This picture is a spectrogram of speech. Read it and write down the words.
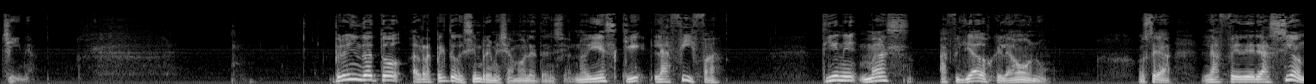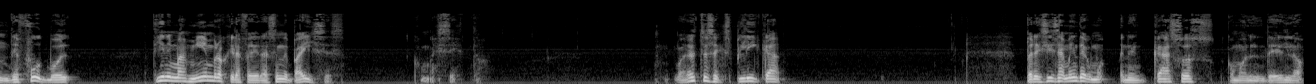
China. Pero hay un dato al respecto que siempre me llamó la atención, ¿no? Y es que la FIFA tiene más afiliados que la ONU. O sea, la Federación de Fútbol tiene más miembros que la Federación de Países. ¿Cómo es esto? Bueno, esto se explica precisamente como en casos como el de los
